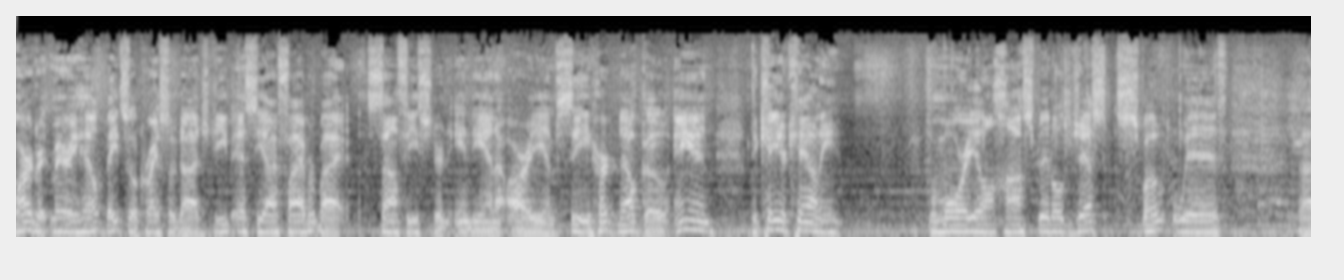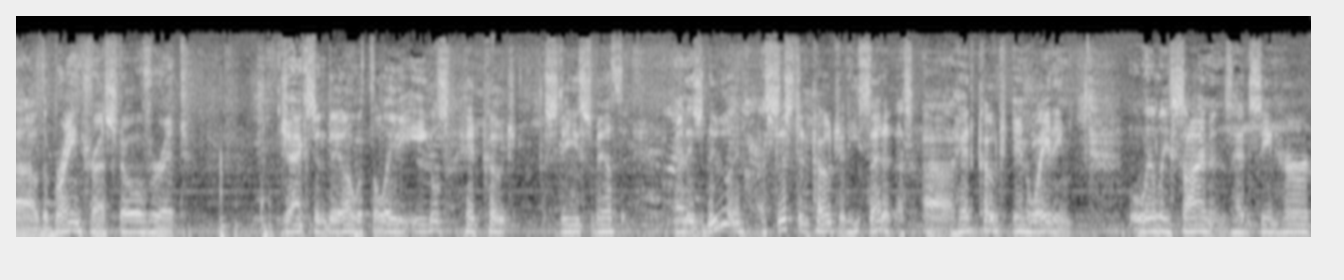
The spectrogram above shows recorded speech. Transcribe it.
Margaret Mary Health, Batesville Chrysler Dodge Jeep, SCI Fiber by Southeastern Indiana REMC, Hurt Elko, and Decatur County Memorial Hospital just spoke with uh, the Brain Trust over at Jacksonville with the Lady Eagles, head coach Steve Smith, and his new assistant coach, and he said it, uh, head coach in waiting, Lily Simons. Hadn't seen her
